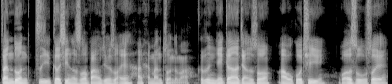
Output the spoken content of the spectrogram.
在论自己个性的时候，反而觉得说，哎，还还蛮准的嘛。可是你跟他讲，是说啊，我过去。我二十五岁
